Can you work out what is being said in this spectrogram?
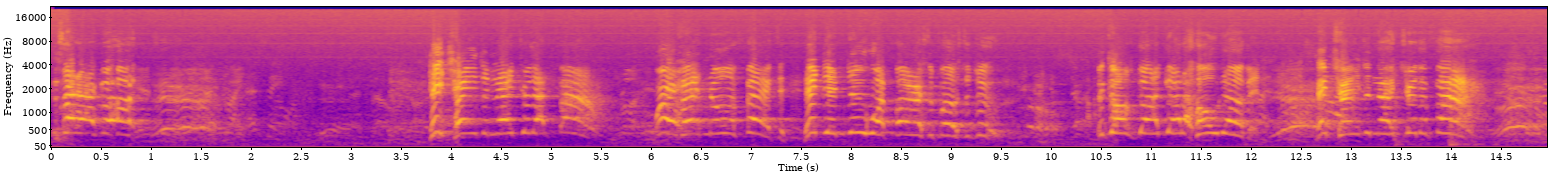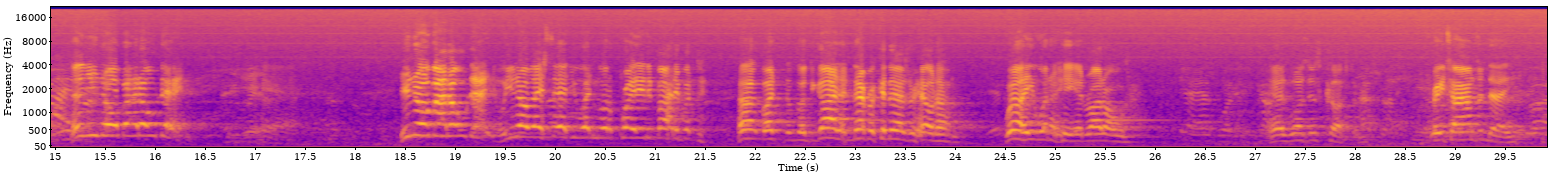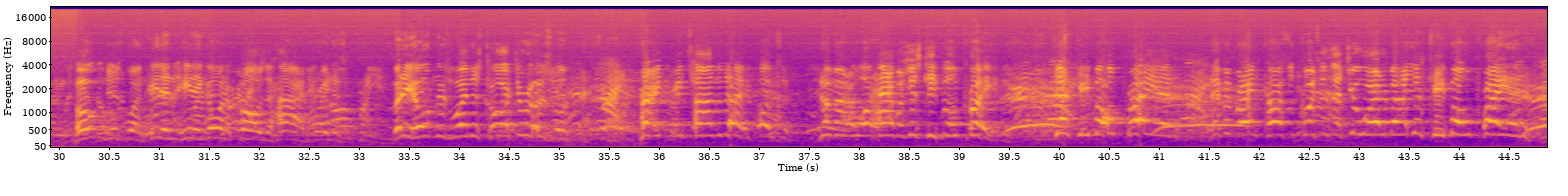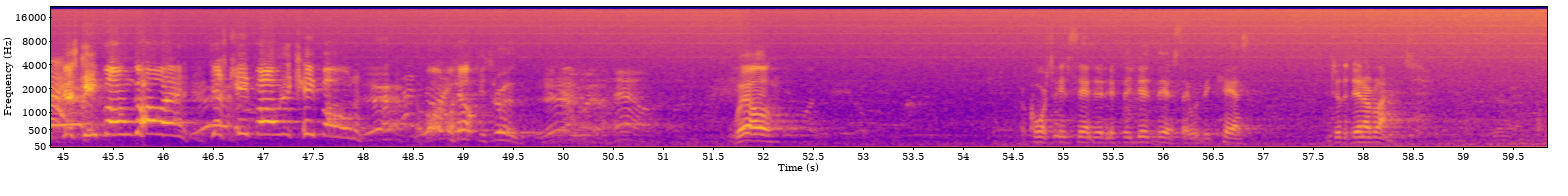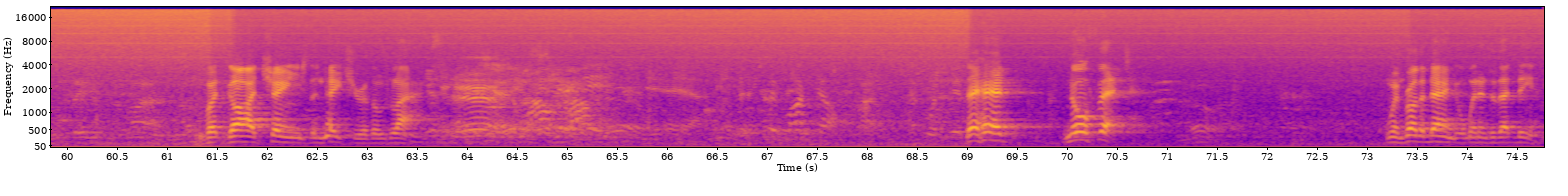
Is that our God? He changed the nature of that fire where it had no effect. It didn't do what fire is supposed to do. Because God got a hold of it. It changed the nature of the fire. And you know about old Daniel. You know about old Daniel. You know they said you wasn't going to pray to anybody but, uh, but, but the guy that Nebuchadnezzar held up. Well, he went ahead right on. As was his custom three times a day. Opened his window. He didn't, he didn't go in a closet hide. This, but he opened his windows toward Jerusalem. Prayed three times a day. Folks, no matter what happens, just keep on praying. Just keep on praying. If it brings consequences that you're worried about, just keep on praying. Just keep on going. Just keep on and keep on. The Lord will help you through. Well, course, they said that if they did this, they would be cast into the den of lions. But God changed the nature of those lions. They had no effect when Brother Daniel went into that den.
